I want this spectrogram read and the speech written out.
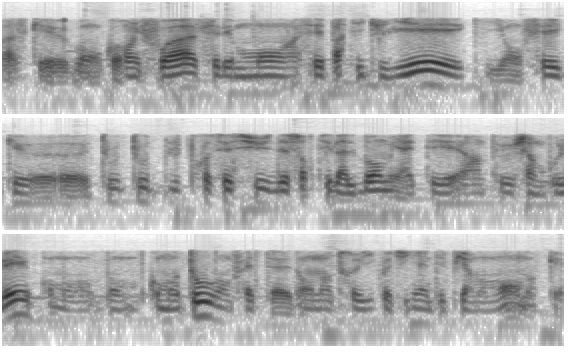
parce que bon, encore une fois, c'est des moments assez particuliers qui ont fait que euh, tout, le processus de sortie de l'album a été un peu chamboulé, comme, bon, comme tout en fait euh, dans notre vie quotidienne depuis un moment. Donc euh,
